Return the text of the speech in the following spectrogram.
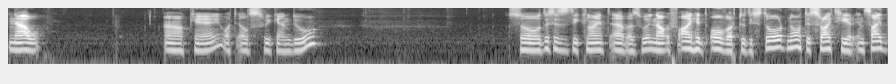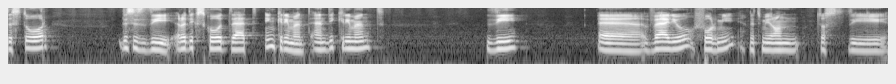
Now okay what else we can do so this is the client app as well. Now if I head over to the store notice right here inside the store this is the Redux code that increment and decrement the uh, value for me. Let me run just the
